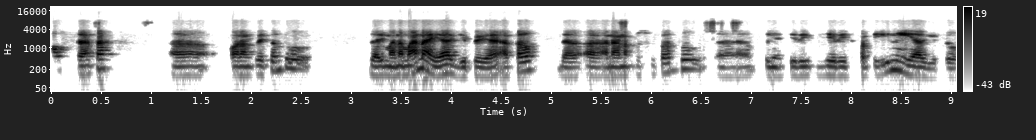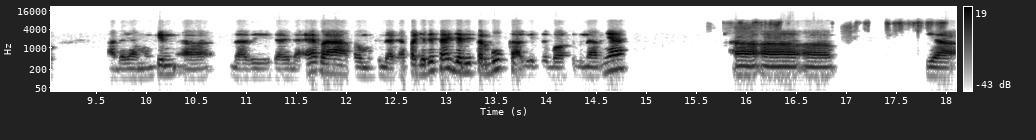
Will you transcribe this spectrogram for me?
oh ternyata uh, orang Kristen tuh dari mana-mana ya gitu ya atau uh, anak-anak persekutuan tuh uh, punya ciri-ciri seperti ini ya gitu ada yang mungkin uh, dari dari daerah atau mungkin dari apa jadi saya jadi terbuka gitu bahwa sebenarnya uh, uh, uh, ya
